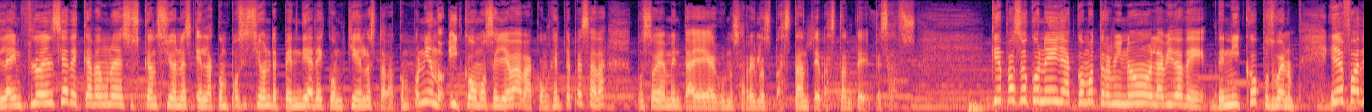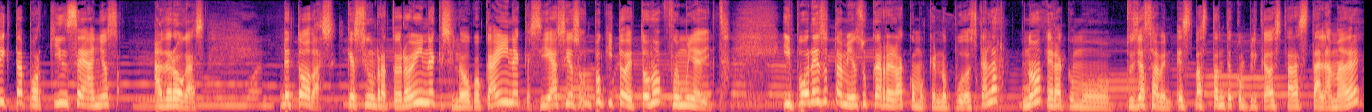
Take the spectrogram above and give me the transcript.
La influencia de cada una de sus canciones en la composición dependía de con quién lo estaba componiendo. Y como se llevaba con gente pesada, pues obviamente hay algunos arreglos bastante, bastante pesados. ¿Qué pasó con ella? ¿Cómo terminó la vida de, Nico? Pues bueno, ella fue adicta por 15 años a drogas. De todas. Que si un rato heroína, que si luego cocaína, que si ácidos, un poquito de todo, fue muy adicta. Y por eso también su carrera como que no pudo escalar, ¿no? Era como, pues ya saben, es bastante complicado estar hasta la madre,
